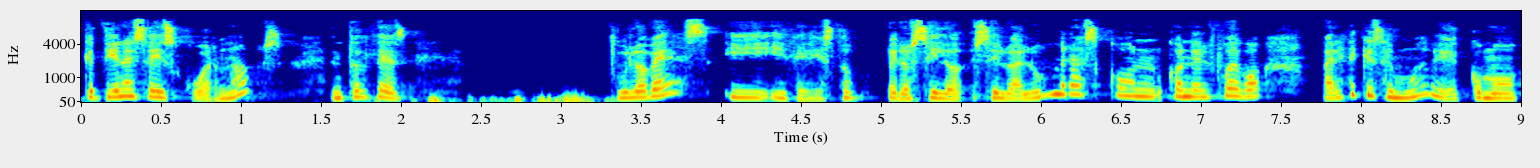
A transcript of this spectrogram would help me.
que tiene seis cuernos. Entonces, tú lo ves y, dices esto, pero si lo, si lo alumbras con, con, el fuego, parece que se mueve, como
